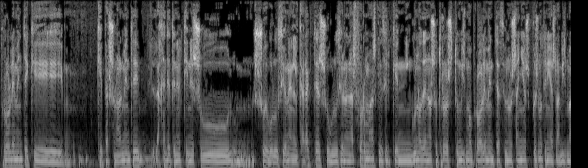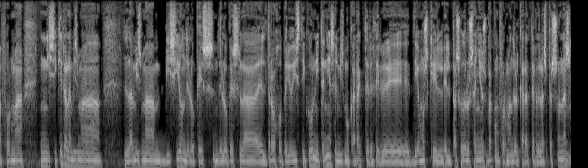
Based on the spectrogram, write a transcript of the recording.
probablemente que, que personalmente la gente tiene su, su, evolución en el carácter, su evolución en las formas, quiero decir que ninguno de nosotros, tú mismo probablemente hace unos años, pues no tenías la misma forma, ni siquiera la misma, la misma visión de lo que es, de lo que es el trabajo periodístico, ni tenías el mismo carácter. Es decir, eh, digamos que el, paso de los años va conformando el carácter de las personas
